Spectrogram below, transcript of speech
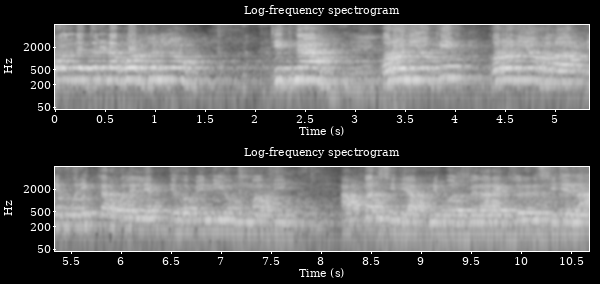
কোন দেখুন এটা বর্জনীয়, ঠিক না? করণীয় কি? করণীয় হলো আপনি পরীক্ষার হলে লিখতে হবে নিয়ম মাফিক। আপনার সিটে আপনি বসবেন আর একজনের সিটে না।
